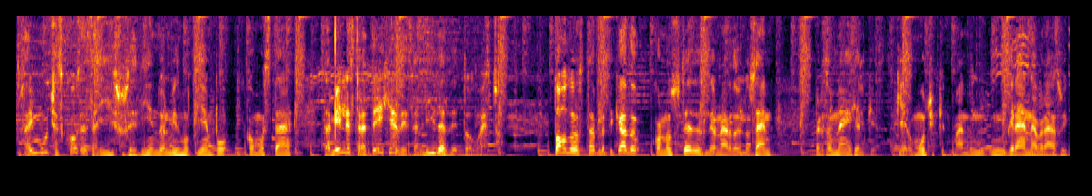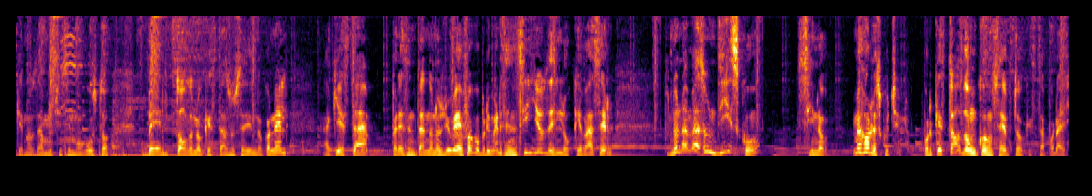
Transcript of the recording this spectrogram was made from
pues hay muchas cosas ahí sucediendo al mismo tiempo y cómo está también la estrategia de salida de todo esto. Todo está platicado con ustedes, Leonardo de Lozán, personaje al que quiero mucho y que mando un, un gran abrazo y que nos da muchísimo gusto ver todo lo que está sucediendo con él. Aquí está presentándonos Lluvia de Fuego, primer sencillo de lo que va a ser, pues no nada más un disco, sino, mejor escúchenlo, porque es todo un concepto que está por ahí.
